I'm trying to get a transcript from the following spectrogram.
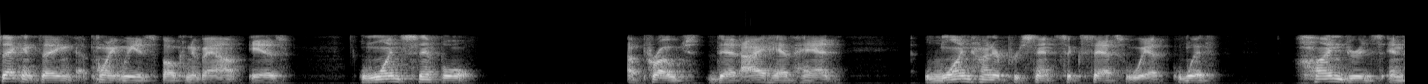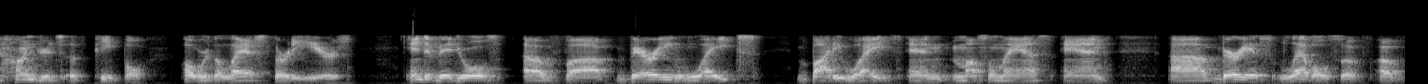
second thing a point we had spoken about is one simple approach that I have had 100% success with with hundreds and hundreds of people over the last 30 years. Individuals of uh, varying weights, body weights, and muscle mass and uh, various levels of of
